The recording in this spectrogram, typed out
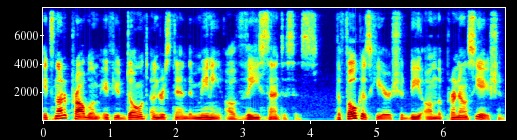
It's not a problem if you don't understand the meaning of these sentences. The focus here should be on the pronunciation.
